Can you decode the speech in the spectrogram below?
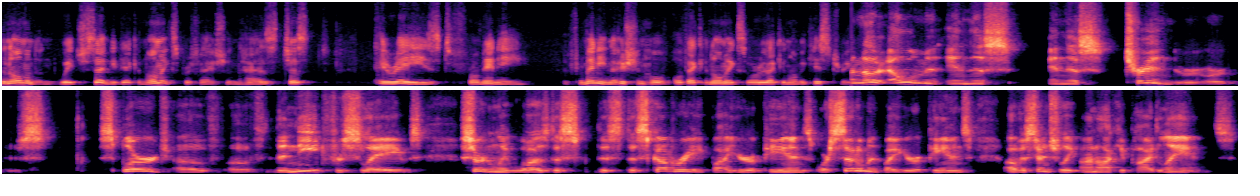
phenomenon which certainly the economics profession has just erased from any from any notion of, of economics or of economic history. Another element in this in this trend or, or splurge of of the need for slaves certainly was this, this discovery by Europeans or settlement by Europeans of essentially unoccupied lands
